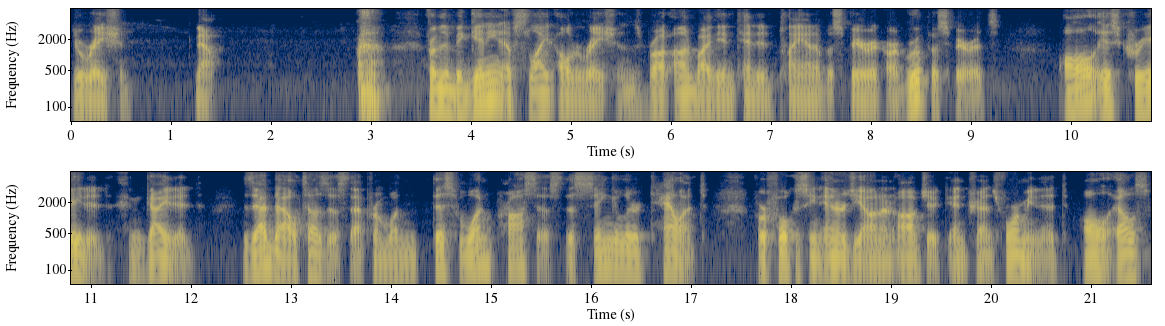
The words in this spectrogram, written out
duration. Now, from the beginning of slight alterations brought on by the intended plan of a spirit or group of spirits, all is created and guided. Zabdiel tells us that from when this one process, this singular talent for focusing energy on an object and transforming it, all else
